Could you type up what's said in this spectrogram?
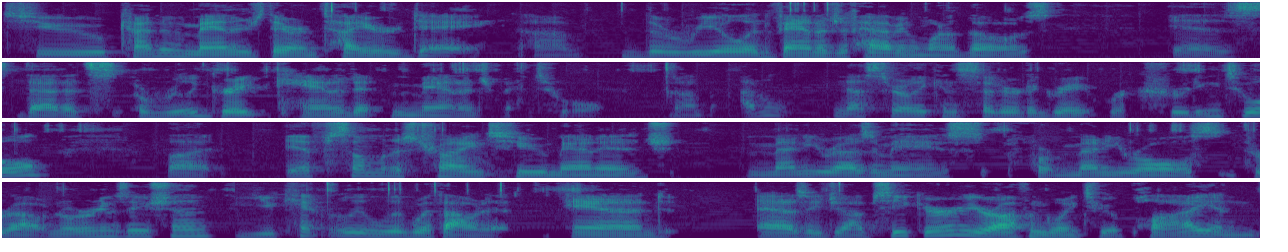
to kind of manage their entire day. Um, the real advantage of having one of those is that it's a really great candidate management tool. Um, I don't necessarily consider it a great recruiting tool, but if someone is trying to manage many resumes for many roles throughout an organization, you can't really live without it. And as a job seeker, you're often going to apply in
